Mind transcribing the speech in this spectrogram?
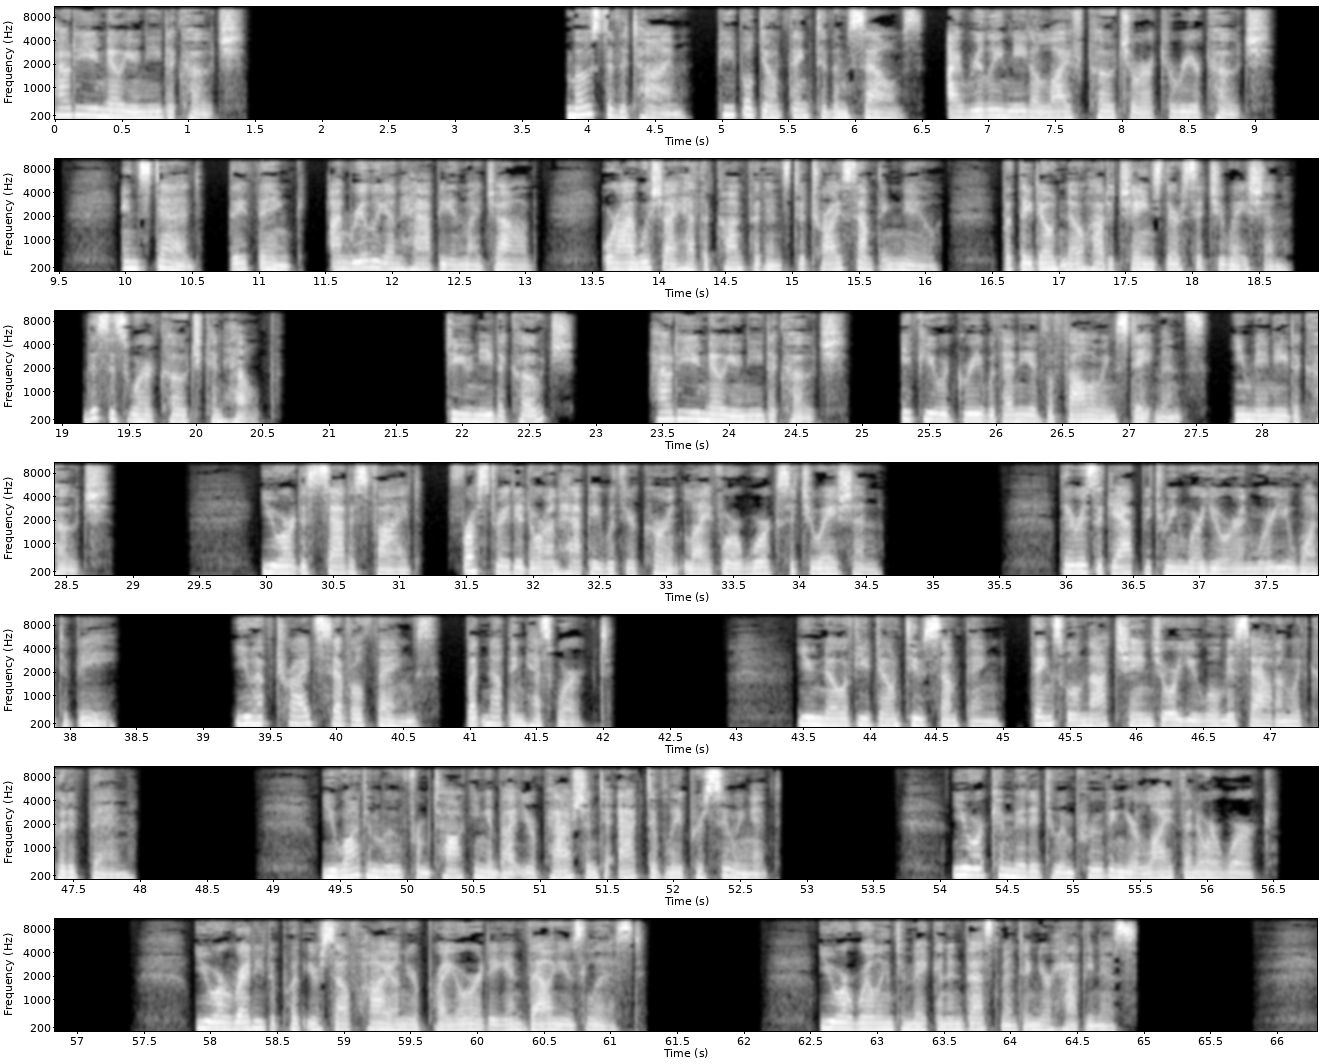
How do you know you need a coach? Most of the time, people don't think to themselves, I really need a life coach or a career coach. Instead, they think, I'm really unhappy in my job. Or I wish I had the confidence to try something new. But they don't know how to change their situation. This is where a coach can help. Do you need a coach? How do you know you need a coach? If you agree with any of the following statements, you may need a coach. You are dissatisfied, frustrated, or unhappy with your current life or work situation. There is a gap between where you are and where you want to be. You have tried several things, but nothing has worked. You know if you don't do something, things will not change or you will miss out on what could have been. You want to move from talking about your passion to actively pursuing it. You are committed to improving your life and or work. You are ready to put yourself high on your priority and values list. You are willing to make an investment in your happiness.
